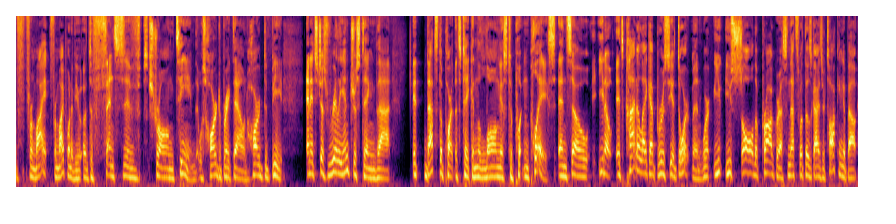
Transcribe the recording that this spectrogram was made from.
from my from my point of view, a defensive, strong team that was hard to break down, hard to beat, and it's just really interesting that. It, that's the part that's taken the longest to put in place. And so, you know, it's kind of like at Borussia Dortmund, where you, you saw the progress, and that's what those guys are talking about.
